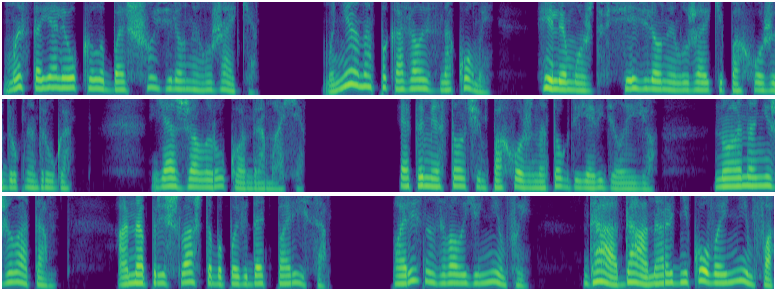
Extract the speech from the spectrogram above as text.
Мы стояли около большой зеленой лужайки. Мне она показалась знакомой. Или, может, все зеленые лужайки похожи друг на друга. Я сжала руку Андромахи. Это место очень похоже на то, где я видела ее. Но она не жила там. Она пришла, чтобы повидать Париса. Парис называл ее нимфой. Да, да, она родниковая нимфа,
